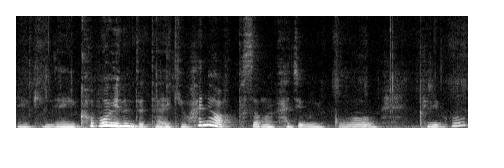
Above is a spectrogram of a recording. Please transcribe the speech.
네, 굉장히 커 보이는 듯한 이렇게 환엽성을 가지고 있고 그리고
